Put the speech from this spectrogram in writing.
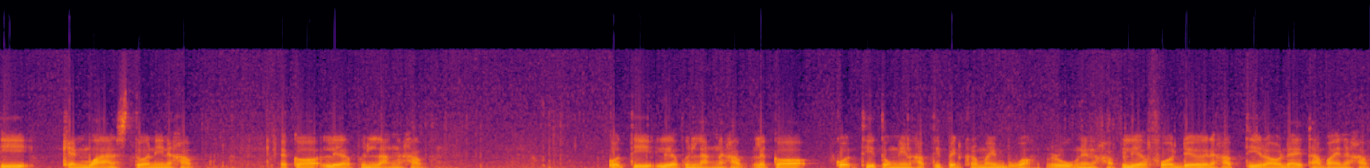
ที่ Canvas ตัวนี้นะครับ แล้วก็เลือกพื้นหลังนะครับ กดที่เลือกพื้นหลังนะครับ แล้วก็กดที่ตรงนี้นะครับที่เป็นเครื่องหมายบวกรูปเนี่ยนะครับ เลือกโฟลเดอร์นะครับที่เราได้ทำไว้นะครับ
